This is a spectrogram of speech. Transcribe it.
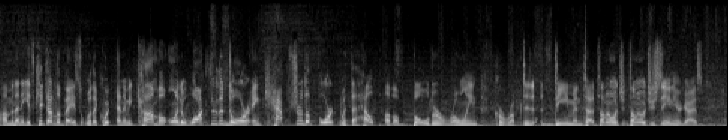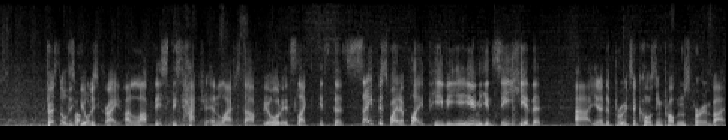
Um, and then he gets kicked out of the base with a quick enemy combo, only to walk through the door and capture the fort with the help of a boulder rolling corrupted demon. T- tell me what you, tell me what you're seeing here, guys. First of all, this build is great. I love this. This Hatchet and Lifestaff build. It's like it's the safest way to play PVE, and you can see here that uh, you know the brutes are causing problems for him. But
